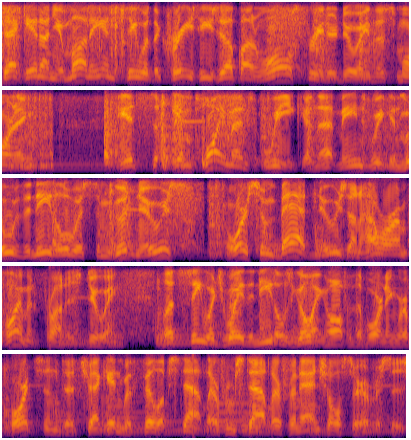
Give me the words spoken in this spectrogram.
check in on your money and see what the crazies up on Wall Street are doing this morning. It's employment week, and that means we can move the needle with some good news or some bad news on how our employment front is doing. Let's see which way the needle's going off of the morning reports and uh, check in with Phillip Statler from Statler Financial Services.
